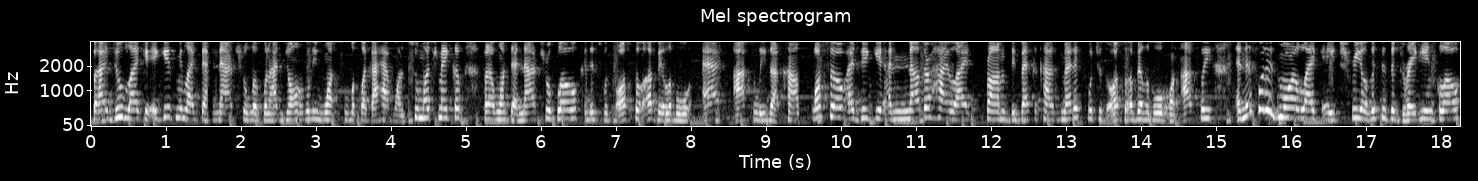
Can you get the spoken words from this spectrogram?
But I do like it. It gives me like that natural look when I don't really want to look like I have on too much makeup, but I want that natural glow. And this was also available at Octoly.com. Also, I did get another highlight from the Becca Cosmetics, which is also available on Octoly. And this one is more like a trio. This is the Gradient Glow,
